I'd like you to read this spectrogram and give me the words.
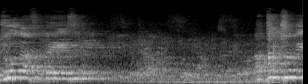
Judas Priest. Attention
